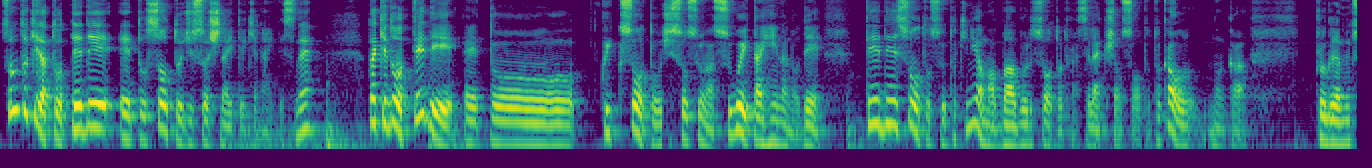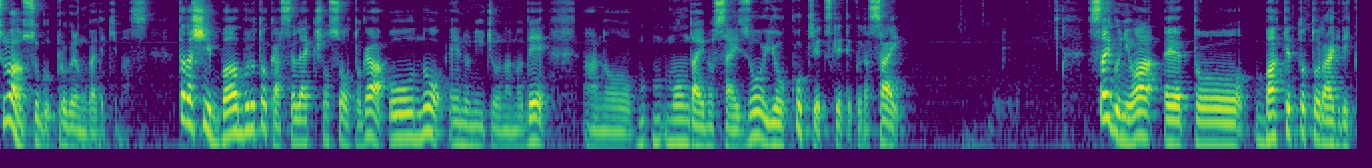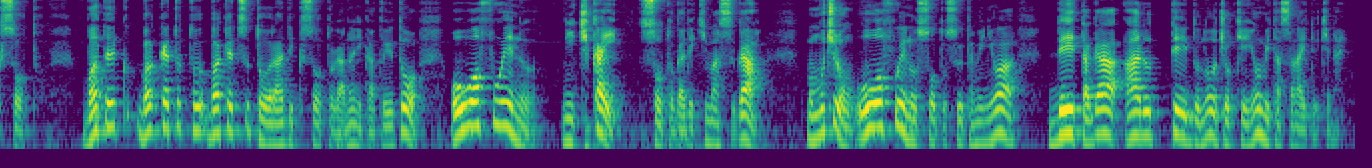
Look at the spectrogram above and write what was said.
その時だと手で、えっ、ー、と、ソートを実装しないといけないですね。だけど、手で、えっ、ー、と、クイックソートを実装するのはすごい大変なので、手でソートするときには、まあ、 bubble sort とか selection sort とかを、なんか、プログラミングするのはすぐプログラムができます。ただし、 bubble とか selection sort が O の N2 乗なので、あの、問題のサイズをよく気をつけてください。最後には、えっ、ー、と、バケットとラディックソート。バケットと、バケットとラディックソートが何かというと、O of N に近いソートができますが、もちろん O of N をソートするためには、データがある程度の条件を満たさないといけない。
